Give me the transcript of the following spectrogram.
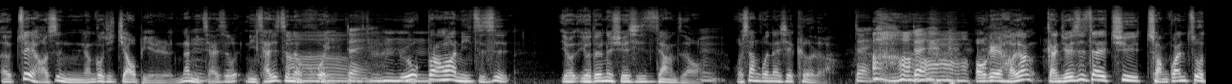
呃，最好是你能够去教别人，那你才是你才是真的会。对，如果不然的话，你只是有有的人的学习是这样子哦。我上过那些课了。对对，OK，好像感觉是在去闯关做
